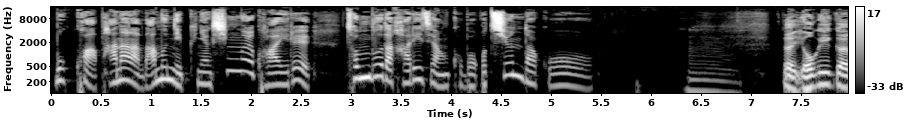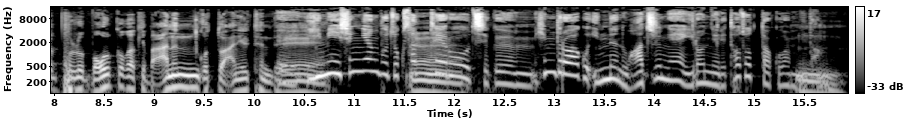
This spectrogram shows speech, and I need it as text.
목화, 바나나, 나뭇잎, 그냥 식물 과일을 전부 다 가리지 않고 먹어 치운다고. 그러니까 여기가 별로 먹을 거가 그렇게 많은 것도 아닐 텐데. 네, 이미 식량 부족 사태로 네. 지금 힘들어하고 있는 와중에 이런 일이 터졌다고 합니다. 음.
